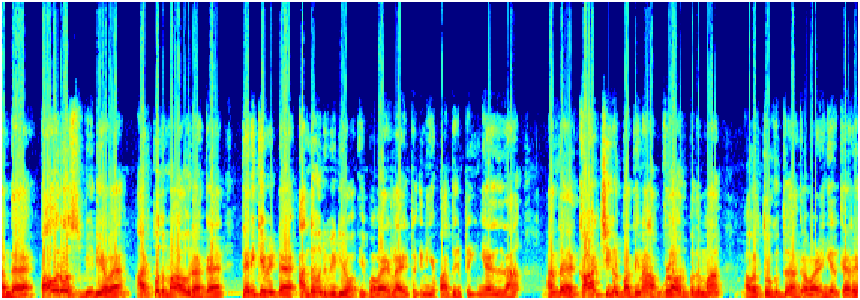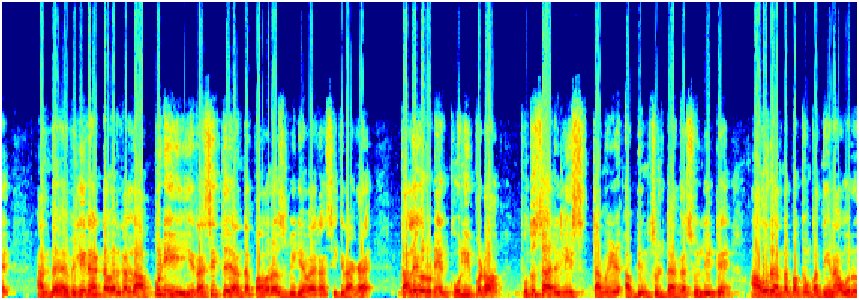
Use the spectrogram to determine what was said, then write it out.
அந்த பவரோஸ் வீடியோவை அற்புதமாக அவர் அங்கே தெரிக்க விட்ட அந்த ஒரு வீடியோ இப்போ வைரல் ஆகிட்டு இருக்கு நீங்கள் பார்த்துக்கிட்டு இருக்கீங்க. இதுதான் அந்த காட்சிகள் பார்த்தீங்கன்னா அவ்வளோ அற்புதமாக அவர் தொகுத்து அங்கே வழங்கியிருக்காரு. அந்த வெளிநாட்டவர்கள் அப்படி ரசித்து அந்த பவரோஸ் வீடியோவை ரசிக்கிறாங்க. தலைவருடைய கூலி படம் புதுசா ரிலீஸ் தமிழ் அப்படின்னு சொல்லிட்டு அங்க சொல்லிட்டு அவரு அந்த பக்கம் பாத்தீங்கன்னா ஒரு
